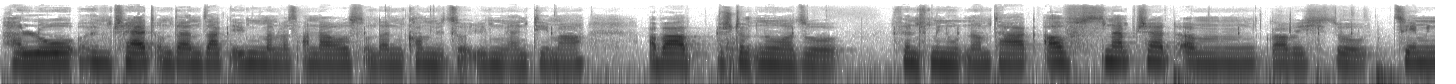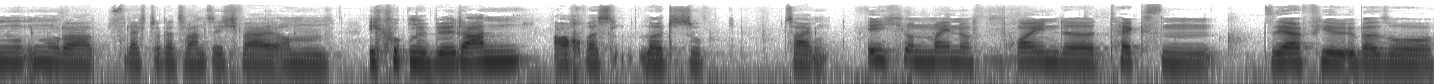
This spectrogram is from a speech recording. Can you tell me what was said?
Hallo im Chat und dann sagt irgendjemand was anderes und dann kommen wir zu irgendeinem Thema. Aber bestimmt nur so fünf Minuten am Tag. Auf Snapchat ähm, glaube ich so zehn Minuten oder vielleicht sogar 20, weil ähm, ich gucke mir Bilder an, auch was Leute so zeigen. Ich und meine Freunde texten sehr viel über so,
